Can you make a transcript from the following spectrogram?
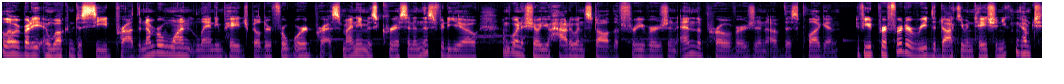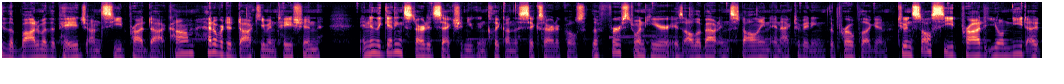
Hello, everybody, and welcome to SeedProd, the number one landing page builder for WordPress. My name is Chris, and in this video, I'm going to show you how to install the free version and the pro version of this plugin. If you'd prefer to read the documentation, you can come to the bottom of the page on seedprod.com, head over to documentation, and in the Getting Started section, you can click on the six articles. The first one here is all about installing and activating the Pro plugin. To install SeedProd, you'll need an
